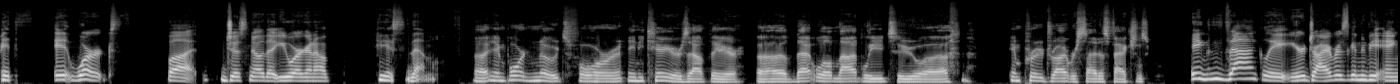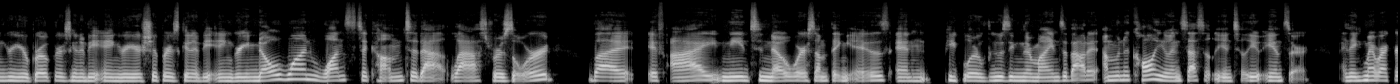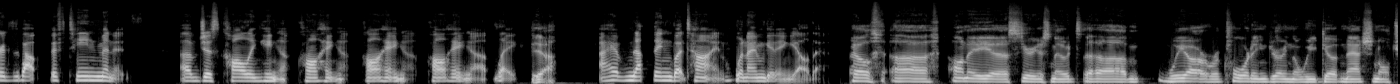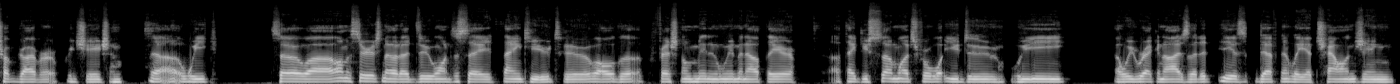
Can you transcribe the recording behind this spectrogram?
it's it works, but just know that you are gonna piss them off. Uh, important notes for any carriers out there uh, that will not lead to uh, improve driver satisfaction score. Exactly. Your driver is going to be angry. Your broker is going to be angry. Your shipper is going to be angry. No one wants to come to that last resort. But if I need to know where something is and people are losing their minds about it, I'm going to call you incessantly until you answer. I think my record's is about 15 minutes of just calling, hang up, call, hang up, call, hang up, call, hang up. Like, yeah, I have nothing but time when I'm getting yelled at. Well, uh, on a uh, serious note, um, we are recording during the week of National Truck Driver Appreciation uh, Week. So, uh, on a serious note, I do want to say thank you to all the professional men and women out there. Uh, thank you so much for what you do. We uh, we recognize that it is definitely a challenging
